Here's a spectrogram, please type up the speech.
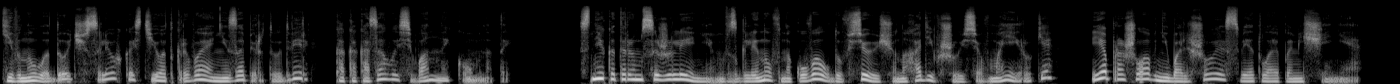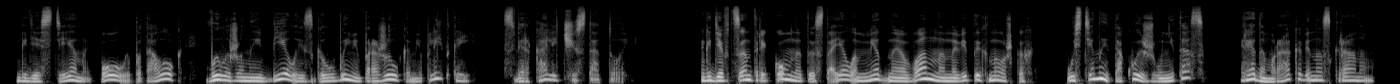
Кивнула дочь с легкостью, открывая незапертую дверь, как оказалось, ванной комнаты. С некоторым сожалением, взглянув на кувалду, все еще находившуюся в моей руке, я прошла в небольшое светлое помещение, где стены, пол и потолок, выложенные белой с голубыми прожилками плиткой, сверкали чистотой. Где в центре комнаты стояла медная ванна на витых ножках, у стены такой же унитаз, рядом раковина с краном,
